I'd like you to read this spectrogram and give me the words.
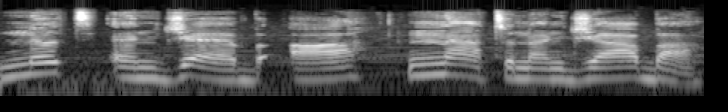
Nut and Jeb are Natu na Njaba.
